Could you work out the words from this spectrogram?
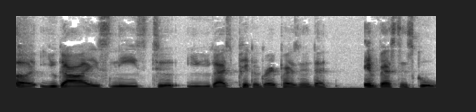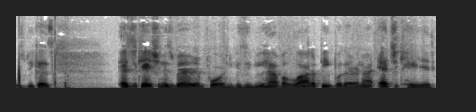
uh you guys needs to you, you guys pick a great president that invest in schools because education is very important because if you have a lot of people that are not educated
